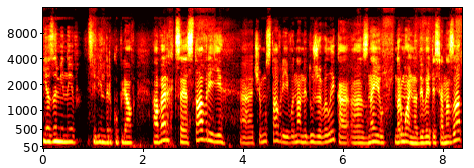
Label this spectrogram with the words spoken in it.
я замінив, циліндр купляв. А верх це Ставрії. Е, Чому Ставрії? Вона не дуже велика, е, з нею нормально дивитися назад,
